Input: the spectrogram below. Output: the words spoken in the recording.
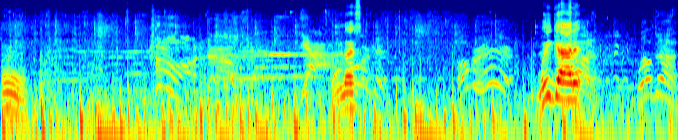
Hmm. Let's. We got it. Well done.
